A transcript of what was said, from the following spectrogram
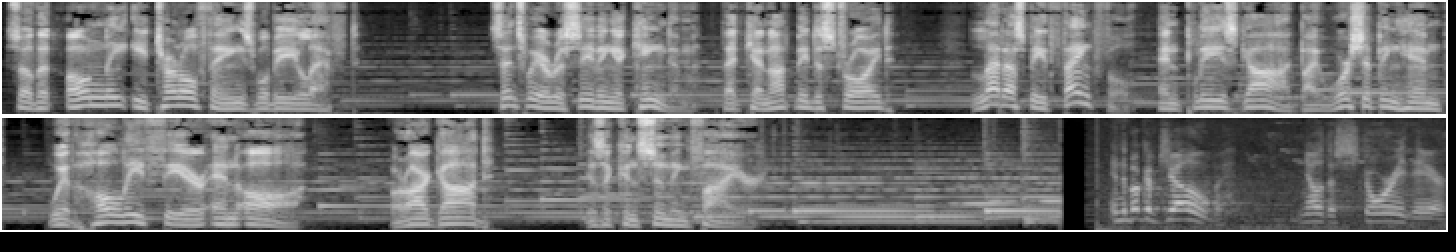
so that only eternal things will be left. Since we are receiving a kingdom that cannot be destroyed, let us be thankful and please God by worshiping Him with holy fear and awe, for our God is a consuming fire. In the book of Job, you know the story there.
